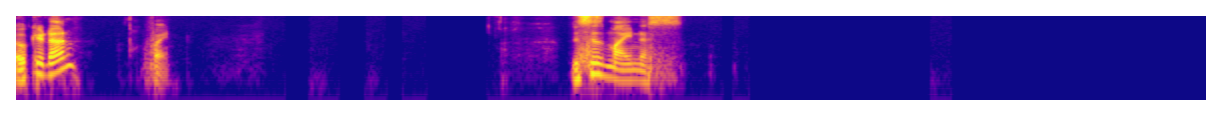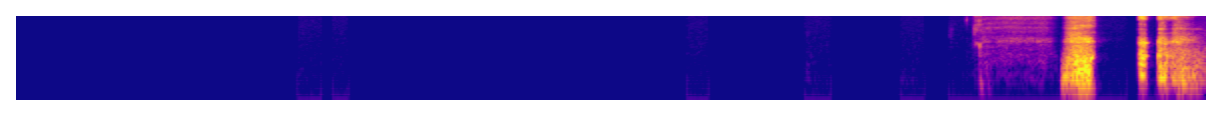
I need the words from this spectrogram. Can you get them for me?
Okay, done? Fine. This is minus.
